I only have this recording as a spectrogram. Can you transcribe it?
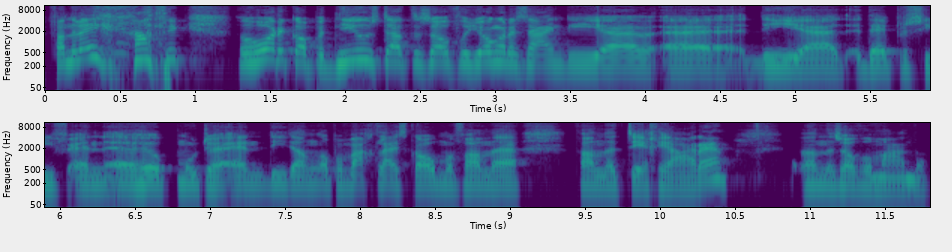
van de week had ik, dan hoor ik op het nieuws dat er zoveel jongeren zijn die, uh, die uh, depressief en hulp moeten. En die dan op een wachtlijst komen van, van tig jaar. Hè? Dan zoveel maanden.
